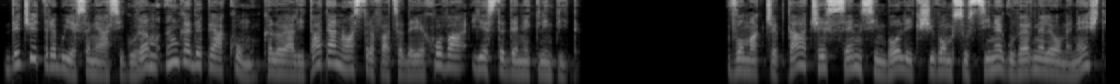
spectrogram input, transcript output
de ce trebuie să ne asigurăm încă de pe acum că loialitatea noastră față de Jehova este de neclintit? Vom accepta acest semn simbolic și vom susține guvernele omenești?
